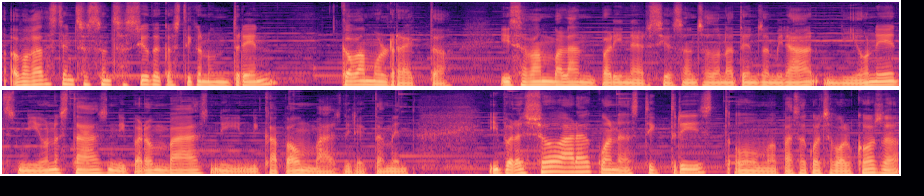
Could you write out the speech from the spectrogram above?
a vegades tens la sensació de que estic en un tren que va molt recte i se va embalant per inèrcia sense donar temps a mirar ni on ets, ni on estàs, ni per on vas, ni, ni cap a on vas directament. I per això ara, quan estic trist o me passa qualsevol cosa,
